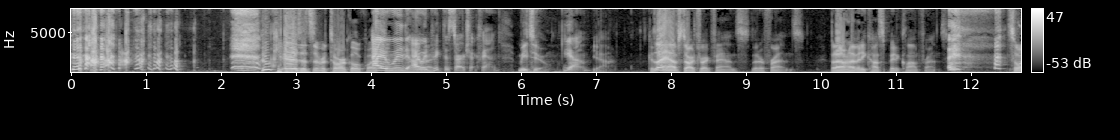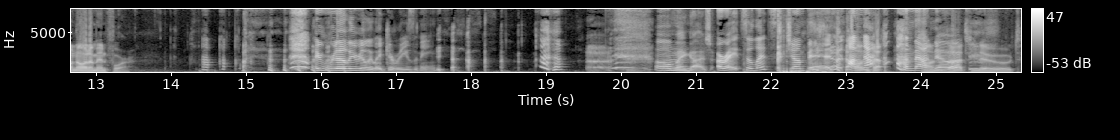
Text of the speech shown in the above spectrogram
Who cares? It's a rhetorical question. I would anyway, I would right? pick the Star Trek fan. Me too. Yeah. Yeah. Because I have Star Trek fans that are friends, but I don't have any constipated clown friends. so I know what I'm in for. I really, really like your reasoning. oh my gosh. All right, so let's jump in on, that, on that on note. that note.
